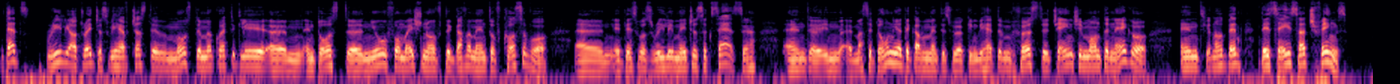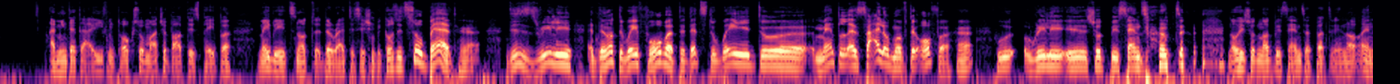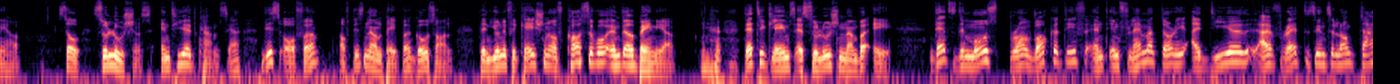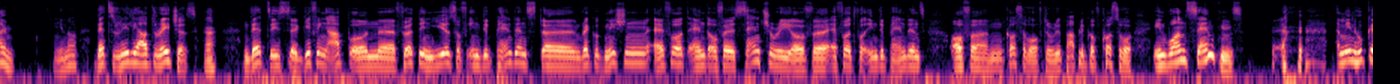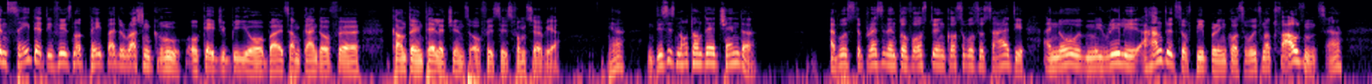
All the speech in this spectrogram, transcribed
that's really outrageous. We have just the most democratically um, endorsed uh, new formation of the government of Kosovo. Uh, this was really a major success. Yeah? And uh, in uh, Macedonia, the government is working. We had the first uh, change in Montenegro. And, you know, then they say such things. I mean, that I even talk so much about this paper, maybe it's not the right decision because it's so bad. This is really uh, not the way forward. That's the way to uh, mental asylum of the author, who really is, should be censored. no, he should not be censored, but you know, anyhow. So, solutions. And here it comes. Yeah? This author of this non paper goes on. Then unification of Kosovo and Albania. that he claims as solution number A. That's the most provocative and inflammatory idea I've read since a long time. You know, that's really outrageous. Huh? That is uh, giving up on uh, 13 years of independence uh, recognition effort and of a century of uh, effort for independence of um, Kosovo, of the Republic of Kosovo, in one sentence. I mean, who can say that if he's not paid by the Russian GRU or KGB or by some kind of uh, counterintelligence offices from Serbia? Yeah, this is not on the agenda. I was the president of Austrian Kosovo Society. I know really hundreds of people in Kosovo, if not thousands. Yeah?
